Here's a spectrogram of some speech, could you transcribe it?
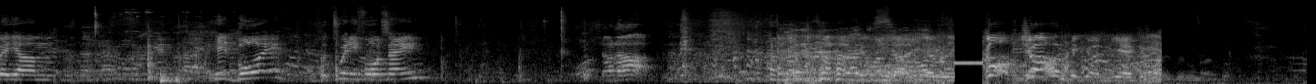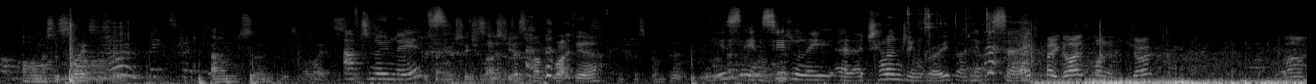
Be um, head boy for 2014. Shut up! Go off, John! Okay, good. Yeah, good. Oh, Mrs. Slates is here. Um, so, Afternoon, lads. just your teacher last year. Right there. Yes, and certainly a, a challenging group, I'd have to say. Hey guys, my name's Joe. Um,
